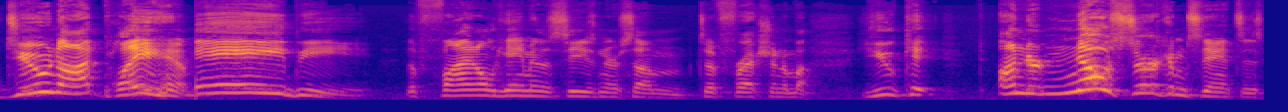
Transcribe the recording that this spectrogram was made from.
Do not play him. Maybe the final game of the season or something to freshen him up. You can. Under no circumstances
